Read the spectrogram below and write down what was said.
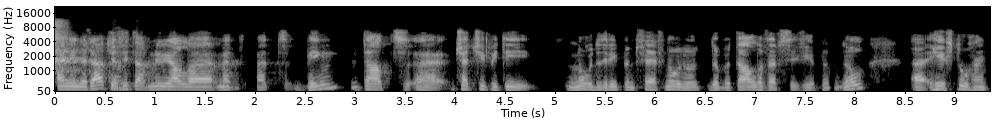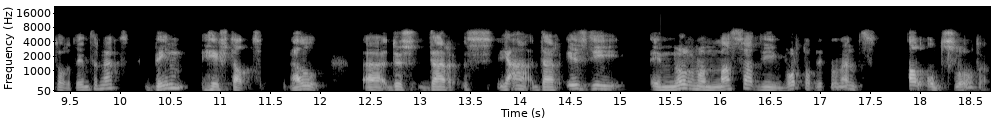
en inderdaad, je zit daar nu al met, met Bing, dat ChatGPT, nog de 3.5, nog de betaalde versie 4.0, eh, heeft toegang tot het internet. Bing heeft dat wel. Eh, dus daar, ja, daar is die enorme massa die wordt op dit moment al ontsloten.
